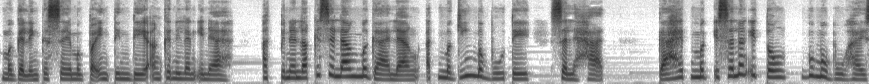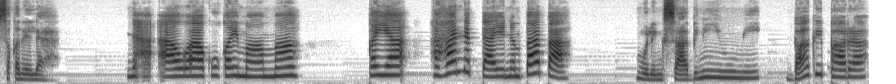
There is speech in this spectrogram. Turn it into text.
Magaling kasi magpaintindi ang kanilang ina at pinalaki silang magalang at maging mabuti sa lahat kahit mag-isa lang itong bumubuhay sa kanila. Naaawa ako kay mama. Kaya hahanap tayo ng papa. Muling sabi ni Yumi, bagay para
